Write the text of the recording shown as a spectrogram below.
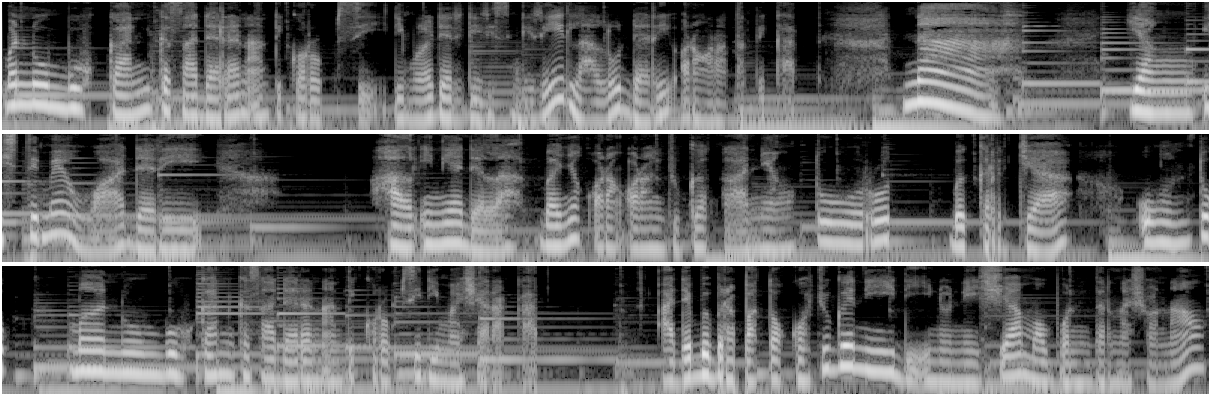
menumbuhkan kesadaran anti korupsi dimulai dari diri sendiri lalu dari orang-orang terdekat. Nah, yang istimewa dari hal ini adalah banyak orang-orang juga kan yang turut bekerja untuk menumbuhkan kesadaran anti korupsi di masyarakat. Ada beberapa tokoh juga nih di Indonesia maupun internasional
